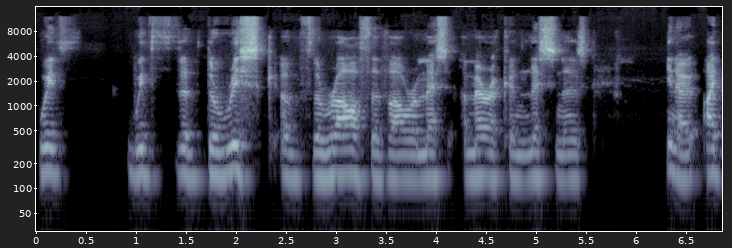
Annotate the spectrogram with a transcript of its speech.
with with the the risk of the wrath of our American listeners, you know, I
